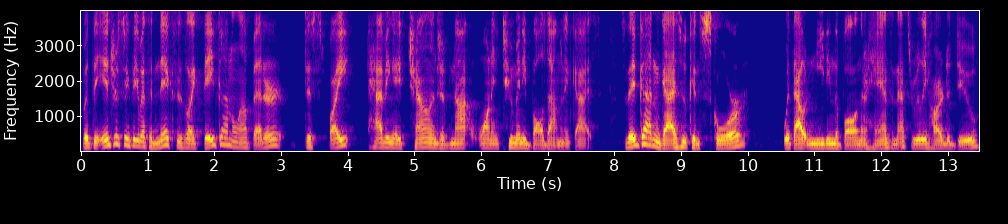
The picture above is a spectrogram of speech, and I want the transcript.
But the interesting thing about the Knicks is like they've gotten a lot better despite having a challenge of not wanting too many ball dominant guys. So they've gotten guys who can score without needing the ball in their hands, and that's really hard to do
